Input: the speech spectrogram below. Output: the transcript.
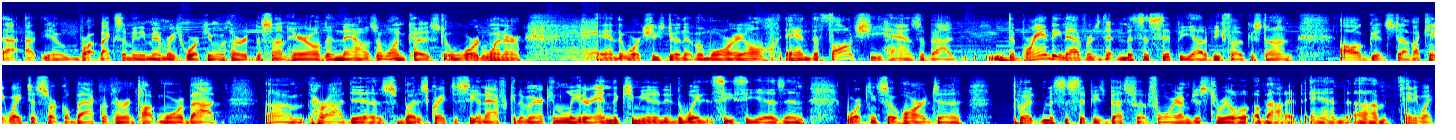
I, I, you know, brought back so many memories working with her at the Sun Herald, and now as a One Coast Award winner, and the work she's doing at Memorial, and the thoughts she has about the branding efforts that Mississippi ought to be focused on. All good stuff. I can't wait to circle back with her and talk more about um, her ideas. But it's great to see an African American leader in the community the way that CC is, and working so hard to put Mississippi's best foot forward. I'm just thrilled about it. And um, anyway,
